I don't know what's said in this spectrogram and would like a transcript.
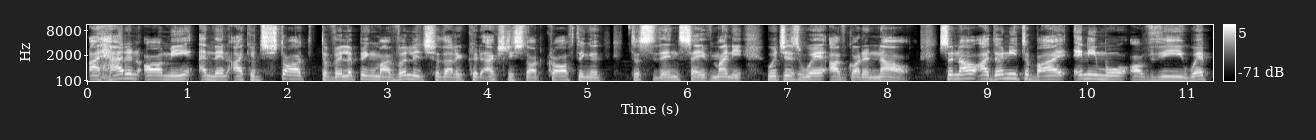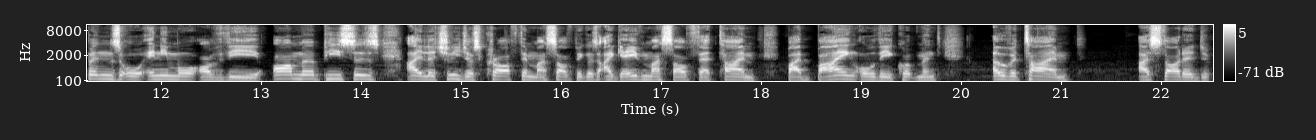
I had an army and then I could start developing my village so that I could actually start crafting it to then save money, which is where I've gotten now. So now I don't need to buy any more of the weapons or any more of the armor pieces. I literally just craft them myself because I gave myself that time by buying all the equipment over time. I started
